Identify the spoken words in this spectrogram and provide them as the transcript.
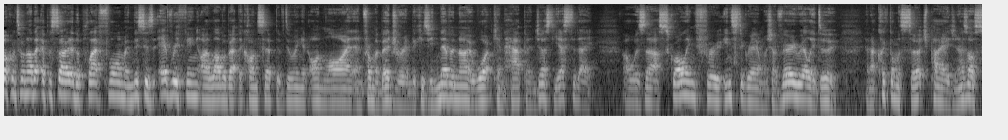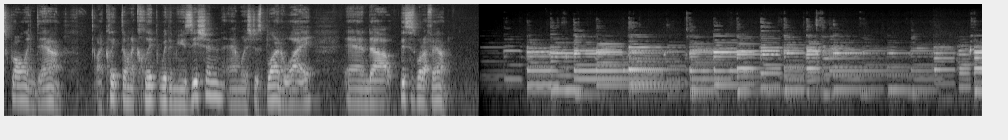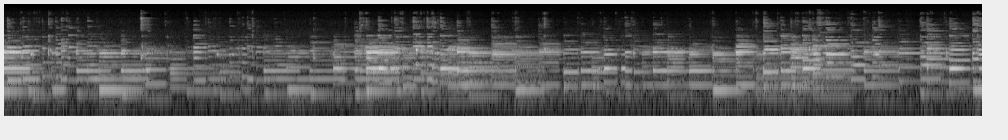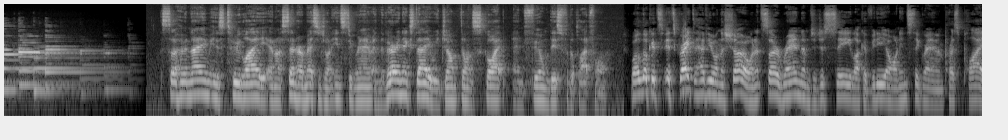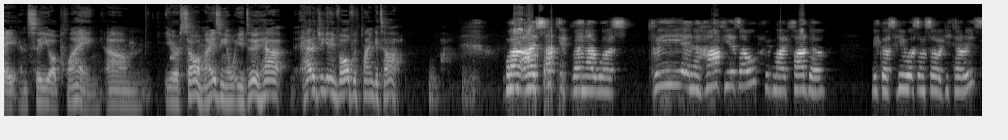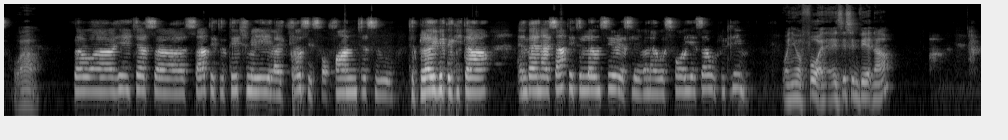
Welcome to another episode of The Platform, and this is everything I love about the concept of doing it online and from a bedroom because you never know what can happen. Just yesterday, I was uh, scrolling through Instagram, which I very rarely do, and I clicked on the search page, and as I was scrolling down, I clicked on a clip with a musician and was just blown away, and uh, this is what I found. So her name is Thu Le, and I sent her a message on Instagram, and the very next day we jumped on Skype and filmed this for the platform. Well, look, it's it's great to have you on the show, and it's so random to just see like a video on Instagram and press play and see you're playing. Um, you're so amazing at what you do. How how did you get involved with playing guitar? Well, I started when I was three and a half years old with my father because he was also a guitarist. Wow. So uh, he just uh, started to teach me like classes for fun, just to, to play with the guitar. And then I started to learn seriously when I was four years old with him. When you were four, is this in Vietnam?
